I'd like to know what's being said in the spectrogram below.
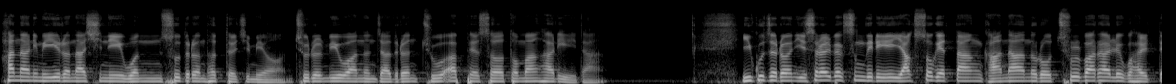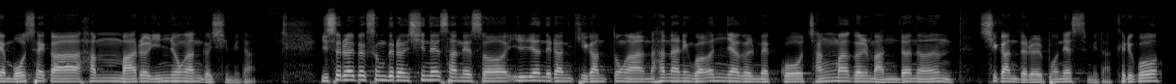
하나님이 일어나시니 원수들은 흩어지며 주를 미워하는 자들은 주 앞에서 도망하리이다. 이 구절은 이스라엘 백성들이 약속의 땅 가나안으로 출발하려고 할 때 모세가 한 말을 인용한 것입니다. 이스라엘 백성들은 시내산에서 1년이란 기간 동안 하나님과 언약을 맺고 장막을 만드는 시간들을 보냈습니다. 그리고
